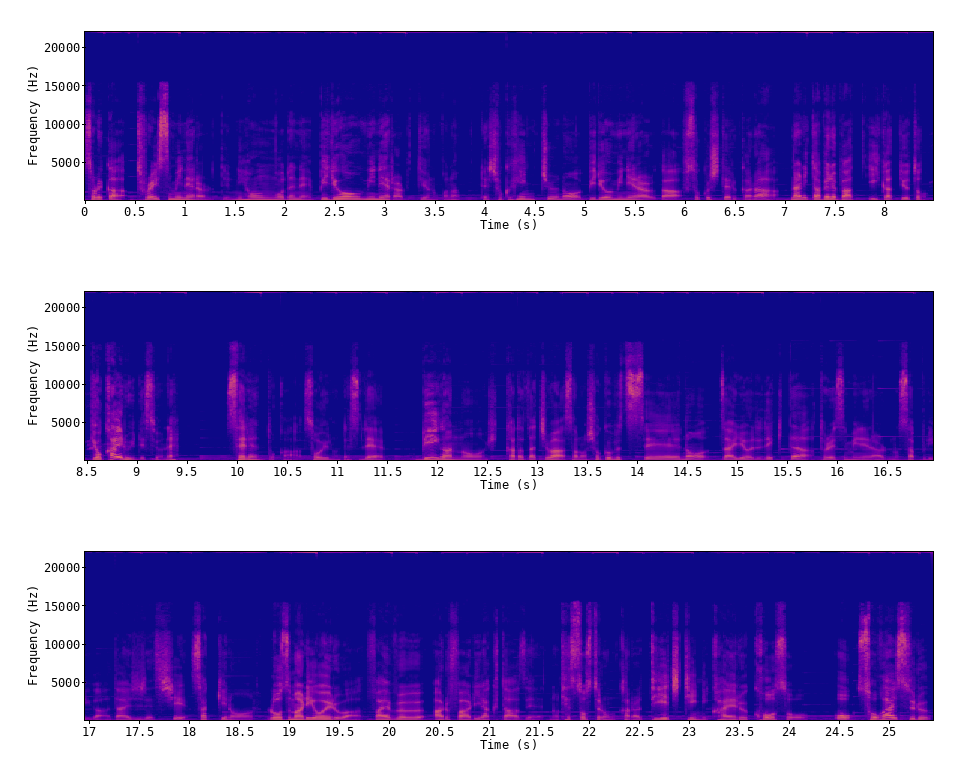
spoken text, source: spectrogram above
それかトレースミネラルっていう日本語でね微量ミネラルっていうのかな？で食品中の微量ミネラルが不足してるから何食べればいいかっていうと魚介類ですよねセレンとかそういうのです。でビーガンの方たちはその植物性の材料でできたトレースミネラルのサプリが大事ですしさっきのローズマリーオイルは 5α リラクターゼのテストステロンから DHT に変える酵素を阻害する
